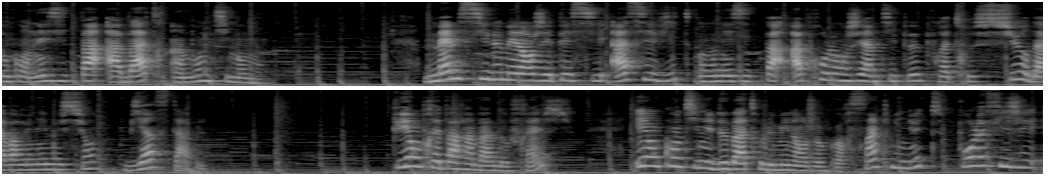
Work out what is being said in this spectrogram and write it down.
Donc on n'hésite pas à battre un bon petit moment. Même si le mélange épaissit assez vite, on n'hésite pas à prolonger un petit peu pour être sûr d'avoir une émulsion bien stable. Puis on prépare un bain d'eau fraîche et on continue de battre le mélange encore 5 minutes pour le figer.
